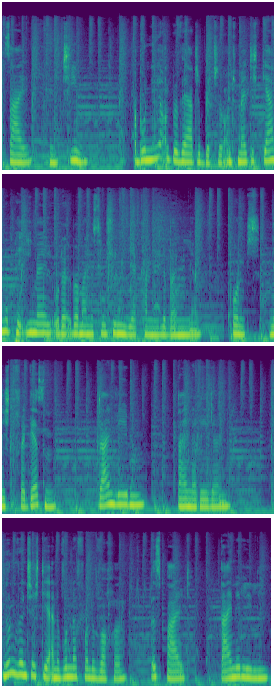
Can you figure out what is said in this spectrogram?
Sei intim. Abonniere und bewerte bitte und melde dich gerne per E-Mail oder über meine Social Media Kanäle bei mir. Und nicht vergessen, dein Leben, deine Regeln. Nun wünsche ich dir eine wundervolle Woche. Bis bald, deine Lilly.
